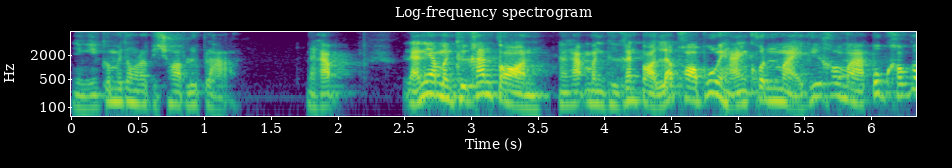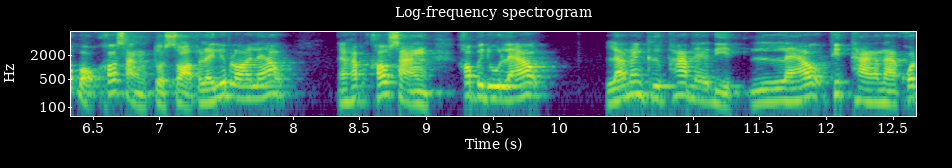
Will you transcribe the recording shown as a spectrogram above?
อย่างนี้ก็ไม่ต้องรับผิดชอบหรือเปล่านะครับและเนี่ยมันคือขั้นตอนนะครับมันคือขั้นตอนแล้วพอผู้บริหารคนใหม่ที่เข้ามาปุ๊บเขาก็บอกเขาสั่งตรวจสอบอะไรเรียบร้อยแล้วนะครับเขาสั่งเข้าไปดูแล้ว แล้วนั่นคือภาพในอดีต แล้วทิศทางอนาคต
